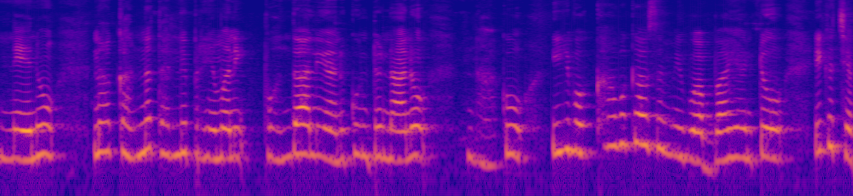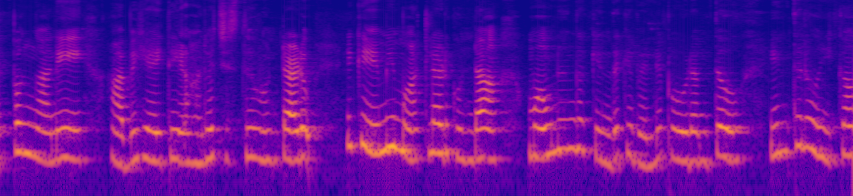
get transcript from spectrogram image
నేను నా కన్న తల్లి ప్రేమని పొందాలి అనుకుంటున్నాను. నాకు ఈ ఒక్క అవకాశం ఇవ్వు అబ్బాయి అంటూ ఇక చెప్పంగానే అభి అయితే ఆలోచిస్తూ ఉంటాడు. ఇక ఏమీ మాట్లాడకుండా మౌనంగా కిందకి వెళ్ళిపోవడంతో ఇంతలో ఇక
